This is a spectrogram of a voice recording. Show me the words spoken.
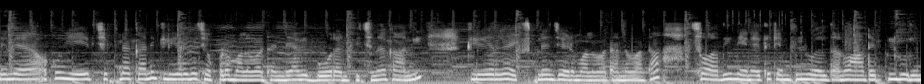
నేను నాకు ఏది చెప్పినా కానీ క్లియర్గా చెప్పడం అలవాటు అండి అది బోర్ అనిపించినా కానీ క్లియర్గా ఎక్స్ప్లెయిన్ చేయడం అలవాటు అన్నమాట. సో అది నేనైతే టెంపుల్కి వెళ్తాను. ఆ టెంపుల్ గురించి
